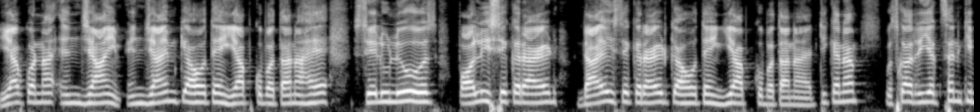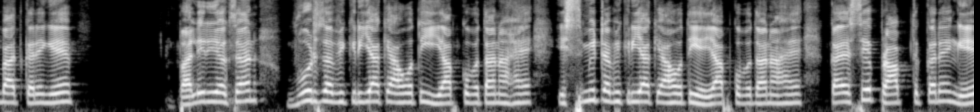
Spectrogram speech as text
ये आपको करना है एंजाइम एंजाइम क्या होते हैं? ये आपको बताना है। सेलुलोज पॉलीसेकेराइड डाइसेक्राइड क्या होते हैं? ये आपको बताना है, ठीक है ना? उसका रिएक्शन की बात करेंगे। पहली रिएक्शन वुड्स अभिक्रिया क्या होती है, ये आपको बताना है। स्मिट अभिक्रिया क्या होती है, ये आपको बताना है। कैसे प्राप्त करेंगे,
